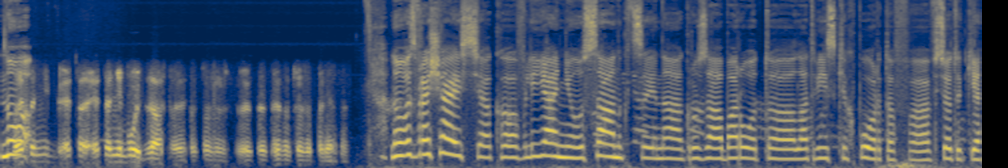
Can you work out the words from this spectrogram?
Но... Но это, не, это, это не будет завтра, это тоже, это, это тоже понятно. Но возвращаясь к влиянию санкций на грузооборот э, латвийских портов, э, все-таки,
